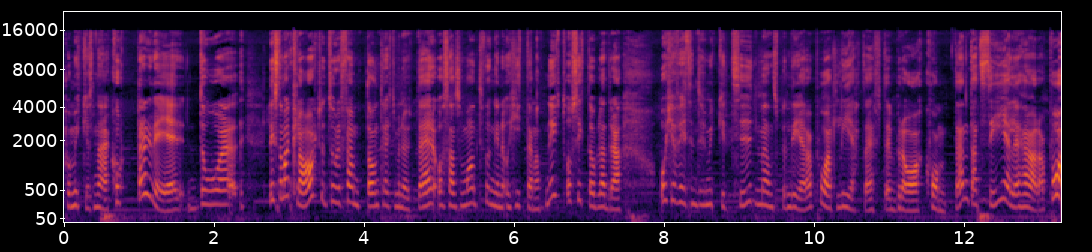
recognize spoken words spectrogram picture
på mycket såna här kortare grejer, då lyssnade man klart, det tog 15-30 minuter och sen så var man tvungen att hitta något nytt och sitta och bläddra. Och jag vet inte hur mycket tid man spenderar på att leta efter bra content att se eller höra på.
